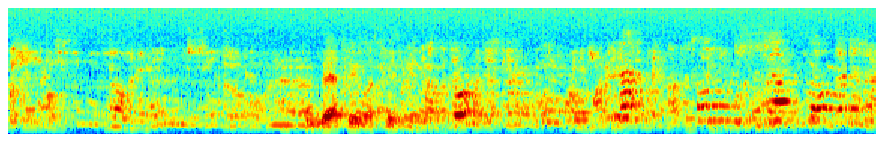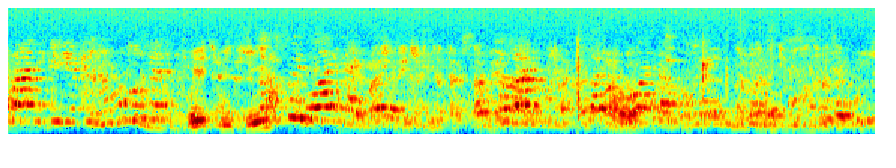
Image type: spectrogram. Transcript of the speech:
Добрий день, ще кілька Де твій Василь? Є свічі? Приймаєш рішення так само, як. Невже ніколи не ризикуєш?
